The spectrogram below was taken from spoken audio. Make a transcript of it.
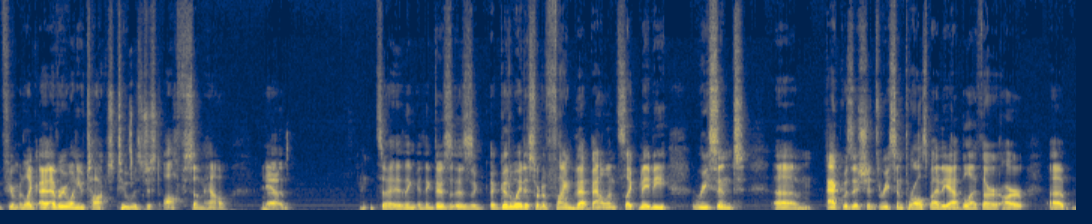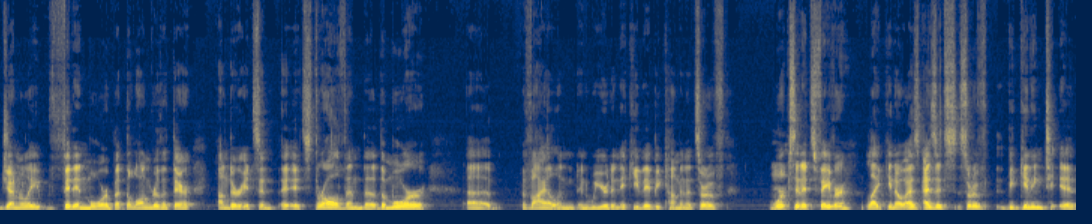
if you're like everyone you talked to was just off somehow. Yeah. Uh, so I think I think there's is a, a good way to sort of find that balance. Like maybe recent um, acquisitions, recent thralls by the Aboleth are are uh, generally fit in more, but the longer that they're under its in, its thrall, then the the more uh, vile and, and weird and icky they become, and it sort of Yeah. works in its favor. Like you know, as as it's sort of beginning to uh,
